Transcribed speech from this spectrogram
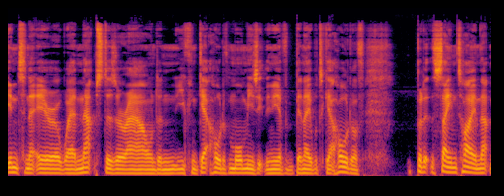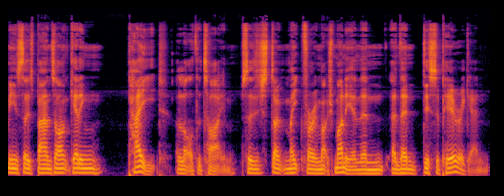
internet era where Napster's around and you can get hold of more music than you've ever been able to get hold of but at the same time, that means those bands aren't getting paid a lot of the time, so they just don't make very much money, and then and then disappear again.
